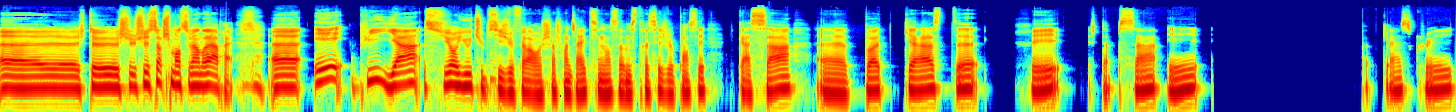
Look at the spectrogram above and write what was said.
Euh, je te, je, suis sûr que je m'en souviendrai après. Euh, et puis il y a sur YouTube. Si je vais faire la recherche en direct, sinon ça va me stresser. Je vais penser qu'à ça. Euh, podcast. Je tape ça et podcast create.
